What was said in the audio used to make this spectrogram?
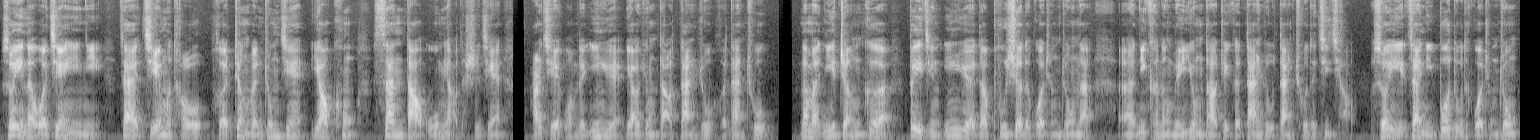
所以呢，我建议你在节目头和正文中间要空三到五秒的时间，而且我们的音乐要用到淡入和淡出。那么你整个背景音乐的铺设的过程中呢，呃，你可能没用到这个淡入淡出的技巧，所以在你播读的过程中，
